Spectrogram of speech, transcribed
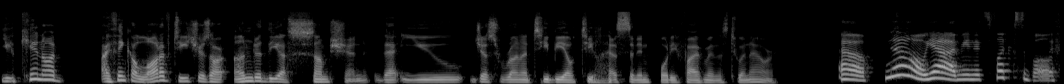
You cannot I think a lot of teachers are under the assumption that you just run a TBLT lesson in 45 minutes to an hour. Oh, no, yeah, I mean it's flexible. If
